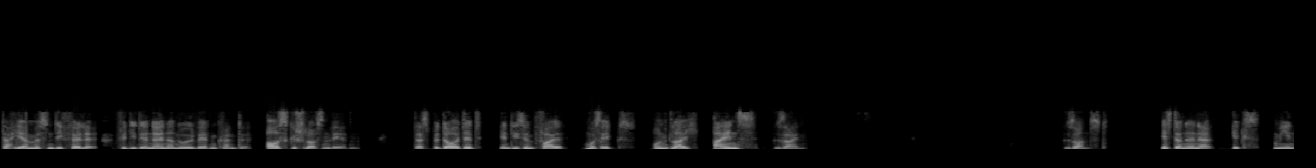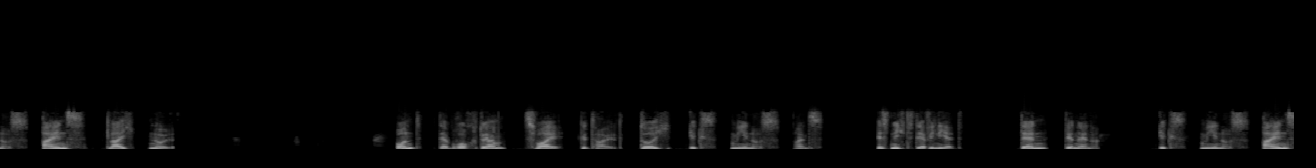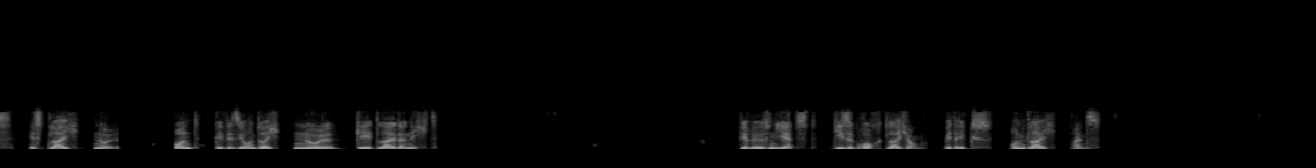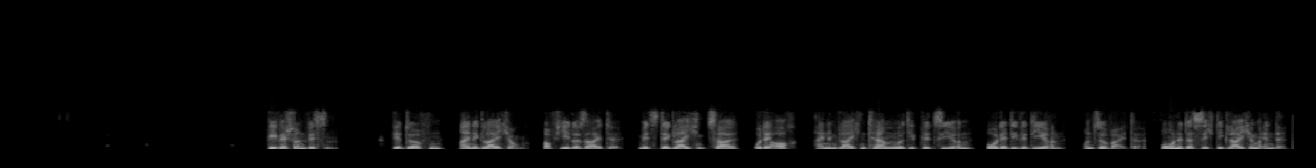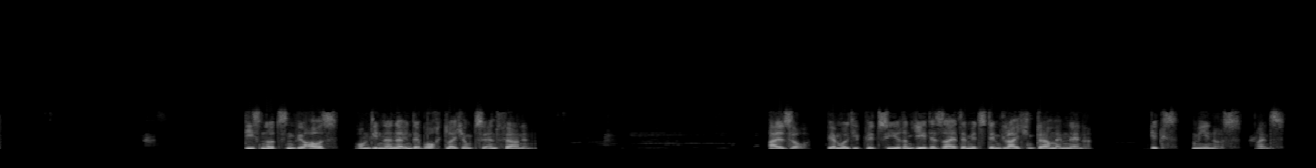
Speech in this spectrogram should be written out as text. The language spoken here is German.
Daher müssen die Fälle, für die der Nenner 0 werden könnte, ausgeschlossen werden. Das bedeutet, in diesem Fall muss x ungleich 1 sein. Sonst ist der Nenner x minus 1 gleich 0. Und der Bruchterm 2 geteilt durch x minus 1 ist nicht definiert. Denn der Nenner x minus 1 ist gleich 0. Und Division durch 0 geht leider nicht. Wir lösen jetzt diese Bruchgleichung mit x ungleich 1. Wie wir schon wissen, wir dürfen eine Gleichung auf jeder Seite mit der gleichen Zahl oder auch einen gleichen Term multiplizieren oder dividieren und so weiter, ohne dass sich die Gleichung ändert. Dies nutzen wir aus, um die Nenner in der Bruchgleichung zu entfernen. Also, wir multiplizieren jede Seite mit dem gleichen Term im Nenner. x minus 1.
